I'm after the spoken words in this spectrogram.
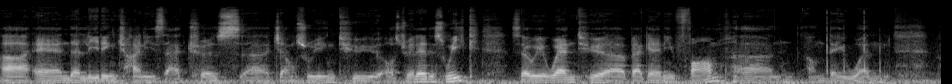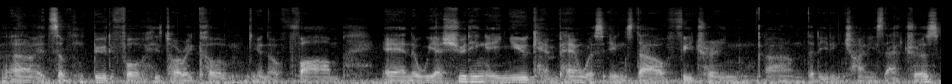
uh, and the leading Chinese actress uh, Jiang Shuying to Australia this week. So we went to a Bagani farm uh, on day one. Uh, it's a beautiful historical, you know, farm, and we are shooting a new campaign with InStyle featuring um, the leading Chinese actress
